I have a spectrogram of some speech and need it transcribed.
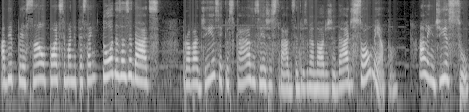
a depressão pode se manifestar em todas as idades. Prova disso é que os casos registrados entre os menores de idade só aumentam. Além disso,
